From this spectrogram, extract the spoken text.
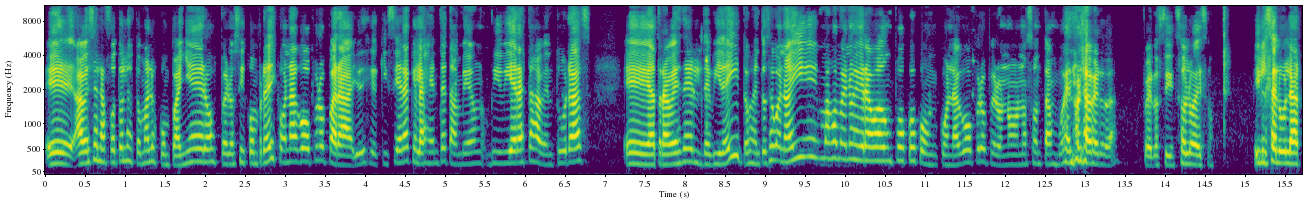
Eh, a veces las fotos las toman los compañeros, pero sí compré disco una GoPro para, yo dije, quisiera que la gente también viviera estas aventuras eh, a través de, de videitos. Entonces, bueno, ahí más o menos he grabado un poco con, con la GoPro, pero no, no son tan buenos, la verdad. Pero sí, solo eso. Y el celular.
